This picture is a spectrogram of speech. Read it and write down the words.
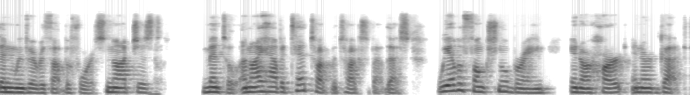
than we've ever thought before. It's not just mental. And I have a TED talk that talks about this. We have a functional brain in our heart and our gut.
